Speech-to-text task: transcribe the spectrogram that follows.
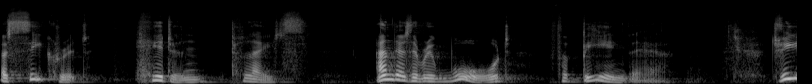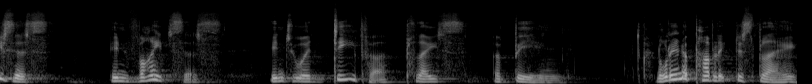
a secret, hidden place, and there's a reward for being there. Jesus invites us into a deeper place of being, not in a public display,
